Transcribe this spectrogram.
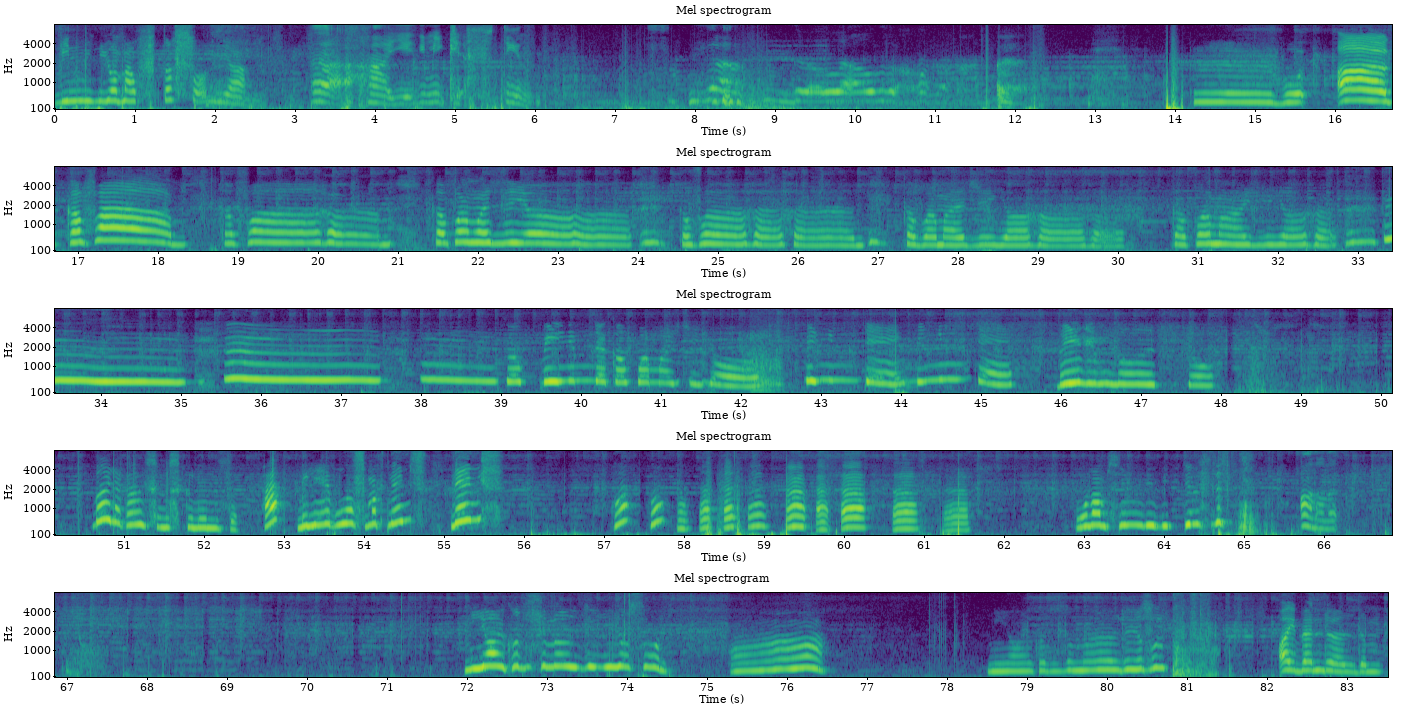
Bin milyon hafta sonra. Aha yerimi kestin. Ee, bu Aa, Kafam. Kafam. Kafam acıyor. Kafam. Kafam acıyor. Kafam acıyor. Benim de kafam acıyor. Benim de, benim de, benim de acıyor. Böyle görürsünüz gününüzü. Ha? Melih'e bulaşmak neymiş? Neymiş? Ulan şimdi bittiniz. Ananı. Niye arkadaşımı öldürüyorsun? Aa. Niye arkadaşımı öldürüyorsun? Ay ben de öldüm.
